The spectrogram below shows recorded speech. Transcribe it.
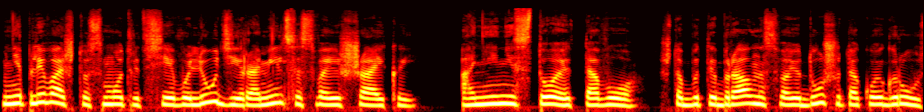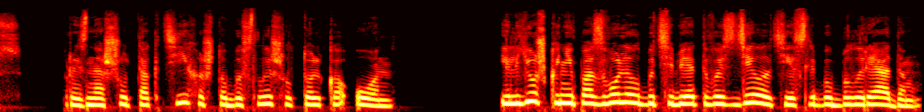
Мне плевать, что смотрят все его люди и Рамиль со своей шайкой. Они не стоят того, чтобы ты брал на свою душу такой груз. Произношу так тихо, чтобы слышал только он. Ильюшка не позволил бы тебе этого сделать, если бы был рядом.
